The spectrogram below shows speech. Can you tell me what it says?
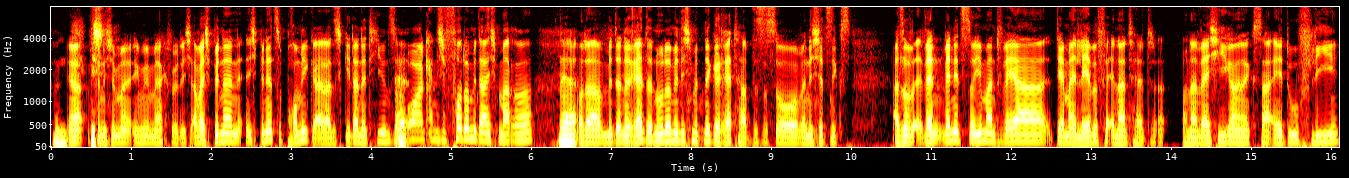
Und Ja, finde ich immer irgendwie merkwürdig. Aber ich bin dann, ich bin jetzt so Promi-geil. Also ich gehe da nicht hier und sage, Ja. oh, kann ich ein Foto mit euch machen? ja, Oder mit einer Rette, nur damit ich mit einer Gerät habe. Das ist so, wenn ich jetzt nichts. Also, wenn, wenn jetzt so jemand wäre, der mein Leben verändert hätte, und dann wäre ich hingegangen und gesagt, ey, du Flieh,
